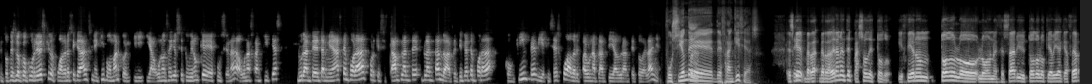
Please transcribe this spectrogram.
Entonces, lo que ocurrió es que los jugadores se quedaban sin equipo, Marco, y, y algunos de ellos se tuvieron que fusionar, algunas franquicias, durante determinadas temporadas, porque se estaban plantando al principio de temporada con 15, 16 jugadores para una plantilla durante todo el año. Fusión de, franquicias. Es que verdaderamente pasó de todo. Hicieron todo lo, necesario y todo lo que había que hacer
